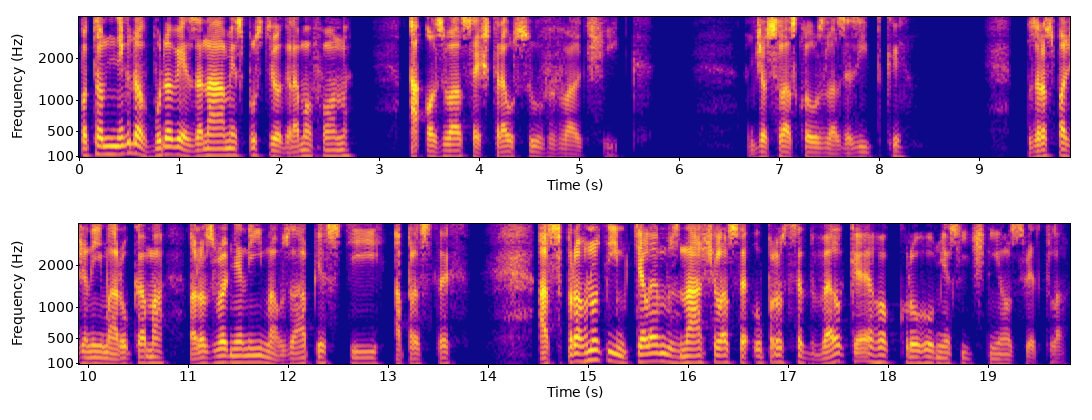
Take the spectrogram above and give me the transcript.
Potom někdo v budově za námi spustil gramofon a ozval se Štrausův valčík. Josela sklouzla ze zítky, s rozpaženýma rukama, rozvlněnýma v zápěstí a prstech a s prohnutým tělem vznášela se uprostřed velkého kruhu měsíčního světla.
